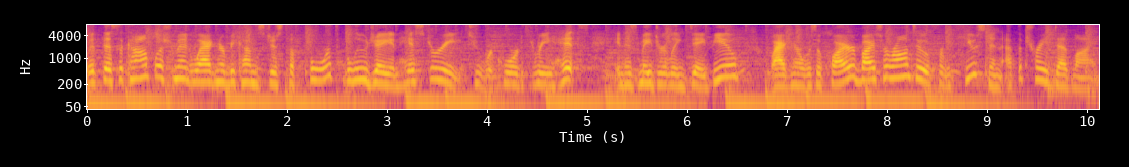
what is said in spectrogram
With this accomplishment, Wagner becomes just the fourth Blue Jay in history to record three hits in his major league debut. Wagner was acquired by Toronto from Houston at the trade deadline.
